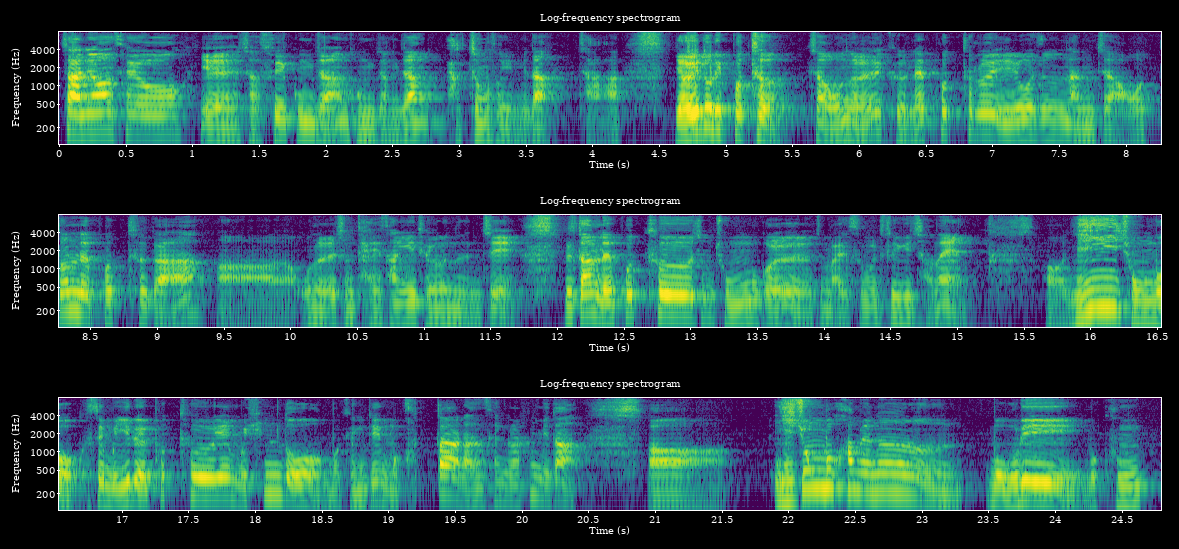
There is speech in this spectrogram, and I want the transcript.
자, 안녕하세요. 예, 자, 수익공장 공장장 박정석입니다. 자, 여의도 리포트. 자, 오늘 그 레포트를 읽어주는 남자, 어떤 레포트가, 아, 오늘 좀 대상이 되었는지, 일단 레포트 좀 종목을 좀 말씀을 드리기 전에, 어, 이 종목, 글쎄 뭐 이 레포트의 뭐 힘도 뭐 굉장히 뭐 컸다라는 생각을 합니다. 어, 이 종목 하면은 뭐 우리 뭐 군,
